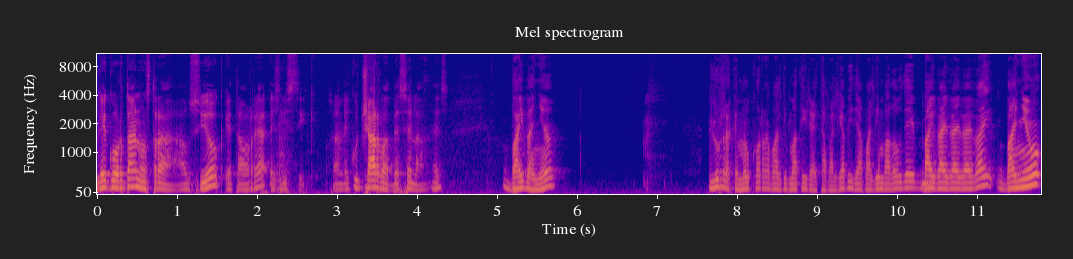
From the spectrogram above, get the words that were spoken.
leku hortan, ostra, hauziok, eta horrea ez giztik. Osa, leku txar bat bezala, ez? Bai, baina lurrak emankorra baldin badira eta baliabidea baldin badaude, bai, bai, bai, bai, bai, baino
